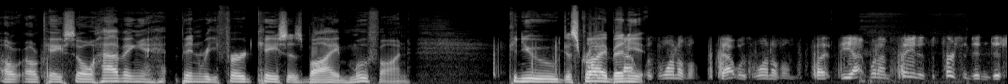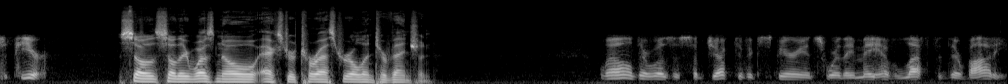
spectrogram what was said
Oh, okay. So, having been referred cases by MUFON, can you describe well, any? That was one of them. That was one of them. But the what I'm saying is the person didn't disappear. So, so there was no extraterrestrial intervention. Well, there was a subjective experience where they may have left their body.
